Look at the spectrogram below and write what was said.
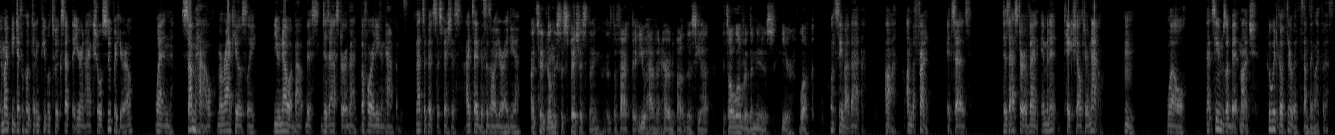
It might be difficult getting people to accept that you're an actual superhero when somehow, miraculously, you know about this disaster event before it even happens. That's a bit suspicious. I'd say this is all your idea. I'd say the only suspicious thing is the fact that you haven't heard about this yet. It's all over the news. Here, look. Let's see about that. Ah, on the front, it says, Disaster event imminent, take shelter now. Hmm. Well, that seems a bit much. Who would go through with something like this?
